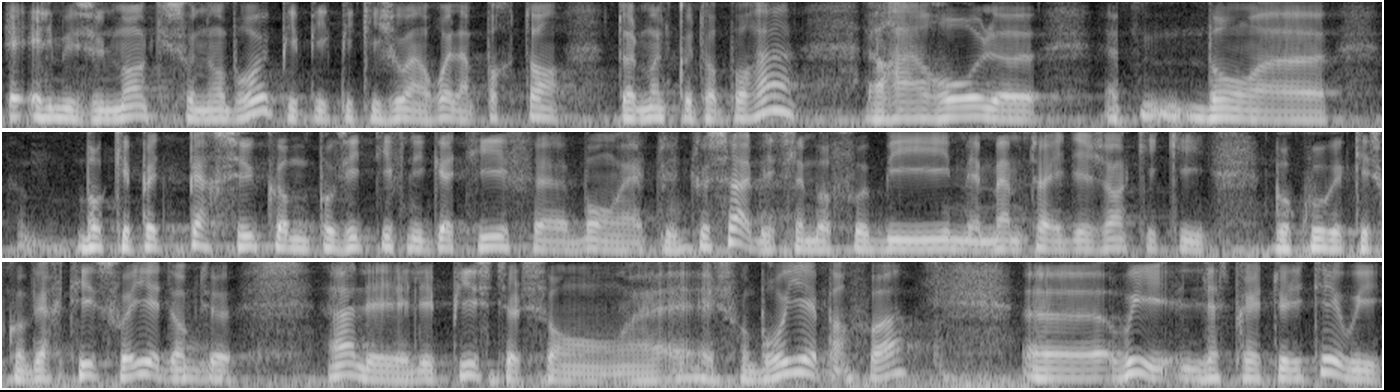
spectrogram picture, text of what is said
et, les musulmans qui sont nombreux, puis, puis, qui jouent un rôle important dans le monde contemporain, alors un rôle euh, bon, euh, bon, qui peut être perçu comme positif, négatif, euh, bon, tout, tout, ça, l'islamophobie, mais même temps, il y a des gens qui, qui, beaucoup qui se convertissent, vous voyez, donc hein, les, pistes, elles sont, elles sont brouillées parfois. oui, la spiritualité, oui.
